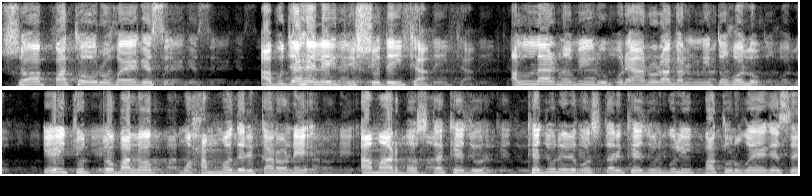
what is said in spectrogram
সব পাথর হয়ে গেছে। আবু জাহেল এই দৃশ্য দেখা আল্লাহর নবীর উপরে আরও রাগান্বিত হলো। এই ছোট্ট বালক মোহাম্মদের কারণে আমার বস্তা খেজুর, খেজুরের বস্তার খেজুরগুলি পাথর হয়ে গেছে।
